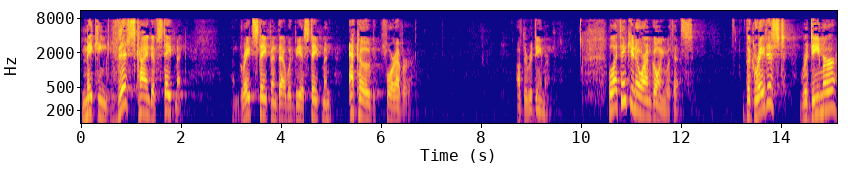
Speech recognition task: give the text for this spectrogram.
making this kind of statement. A great statement that would be a statement echoed forever of the Redeemer. Well, I think you know where I'm going with this. The greatest Redeemer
